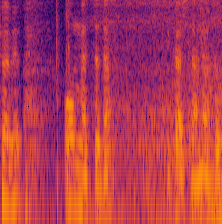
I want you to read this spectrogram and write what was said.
Şöyle bir 10 metreden birkaç tane atalım.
